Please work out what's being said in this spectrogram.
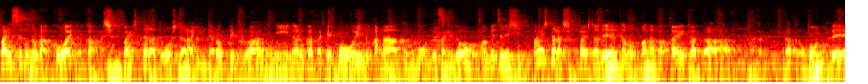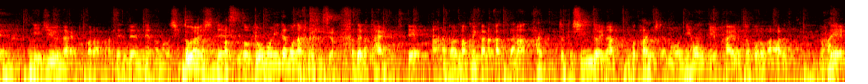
敗するのが怖いとか失敗したらどうしたらいいんだろうっていう不安になる方結構多いのかなと思うんですけど、まあ、別に失敗したら失敗したで多分まだ若い方だと思うので、うん、20代とかだな全然ねあの失敗してそうどうにでもなるんですよ。例えばタイに来てあなんかうまくいかなかったな、はい、ちょっとしんどいなと思ったとしても、はい、日本っていう変えるところがあるので、はい、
